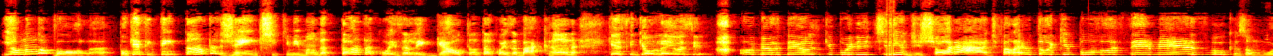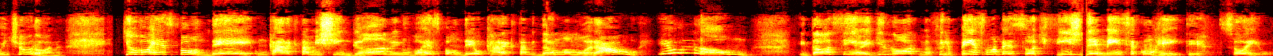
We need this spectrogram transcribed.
E eu não dou bola. Porque assim, tem tanta gente que me manda tanta coisa legal, tanta coisa bacana, que assim, que eu leio assim, oh meu Deus, que bonitinho. De chorar, de falar, eu tô aqui por você mesmo. Que eu sou muito chorona que eu vou responder um cara que tá me xingando e não vou responder o cara que tá me dando uma moral? Eu não. Então, assim, eu ignoro. Meu filho, pensa uma pessoa que finge demência com hater. Sou eu.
